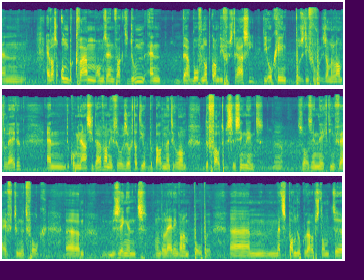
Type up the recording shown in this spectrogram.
en hij was onbekwaam om zijn vak te doen en daarbovenop kwam die frustratie, die ook geen positief gevoel is om een land te leiden. En de combinatie daarvan heeft ervoor gezorgd dat hij op bepaalde momenten gewoon de foute beslissing neemt. Ja. Zoals in 1905 toen het volk um, zingend onder leiding van een popen um, met spandoeken waarop stond uh,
